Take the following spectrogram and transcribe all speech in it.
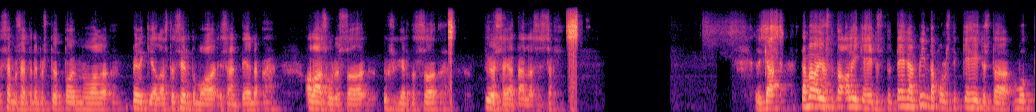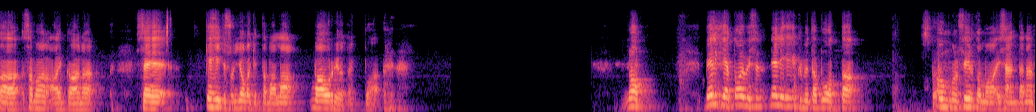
semmoisia, että ne pystyvät toimimaan belgialaisten siirtomaa-isäntien alaisuudessa yksinkertaisessa työssä ja tällaisessa. Eli tämä on just tätä alikehitystä. Tehdään pintapuolisesti kehitystä, mutta samaan aikaan se kehitys on jollakin tavalla vaurioitettua. No, Belgia toimi sen 40 vuotta Kongon siirtomaa-isäntänä.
